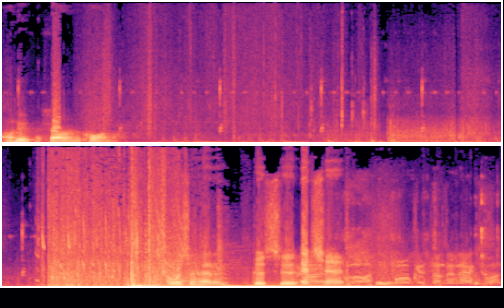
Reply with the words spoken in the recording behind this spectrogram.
Oh, he's for sure in the corner. I wish I had him. Good shit. Good shit. Focus on the next one.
